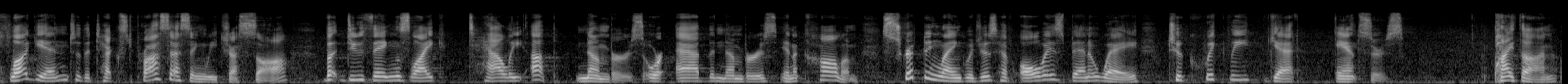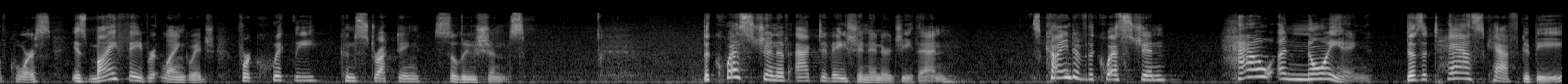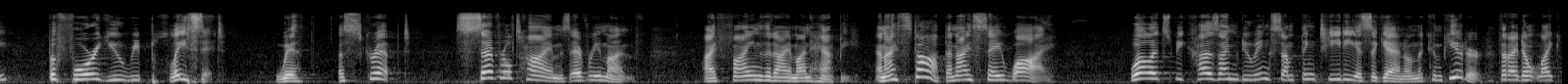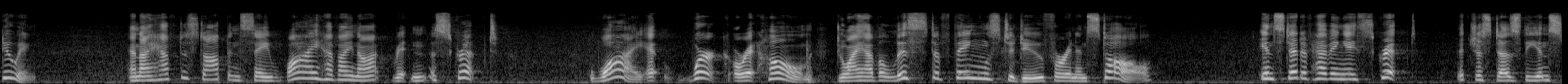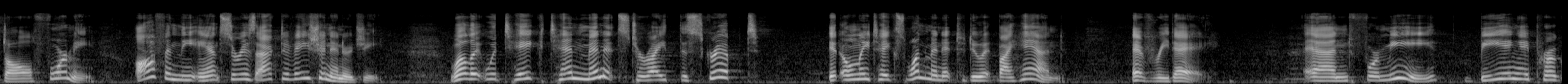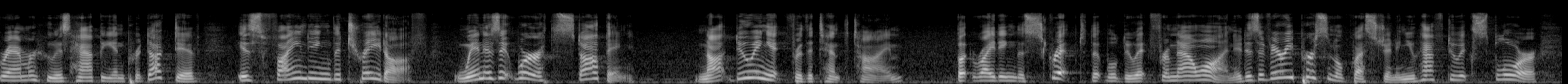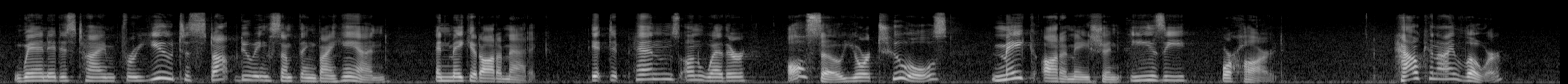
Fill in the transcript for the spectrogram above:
plug in to the text processing we just saw, but do things like tally up numbers or add the numbers in a column. Scripting languages have always been a way to quickly get answers. Python, of course, is my favorite language for quickly constructing solutions. The question of activation energy, then, is kind of the question, how annoying does a task have to be before you replace it with a script? several times every month, I find that I'm unhappy. And I stop and I say, why? Well, it's because I'm doing something tedious again on the computer that I don't like doing. And I have to stop and say, why have I not written a script? Why, at work or at home, do I have a list of things to do for an install instead of having a script that just does the install for me? Often the answer is activation energy. Well, it would take 10 minutes to write the script. It only takes one minute to do it by hand every day. And for me, being a programmer who is happy and productive is finding the trade-off. When is it worth stopping? Not doing it for the 10th time, but writing the script that will do it from now on. It is a very personal question, and you have to explore when it is time for you to stop doing something by hand and make it automatic. It depends on whether also your tools make automation easy or hard. How can I lower,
